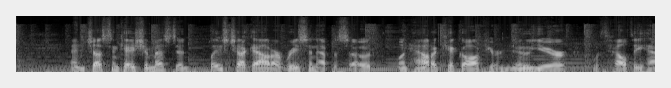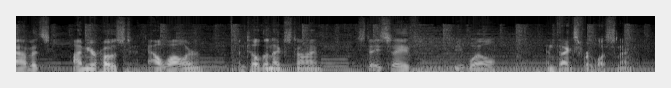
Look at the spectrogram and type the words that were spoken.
And just in case you missed it, please check out our recent episode on how to kick off your new year with healthy habits. I'm your host, Al Waller. Until the next time, stay safe, be well, and thanks for listening.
